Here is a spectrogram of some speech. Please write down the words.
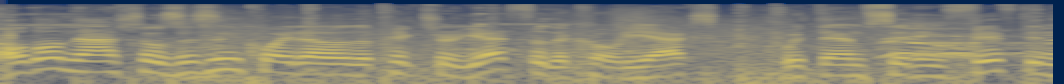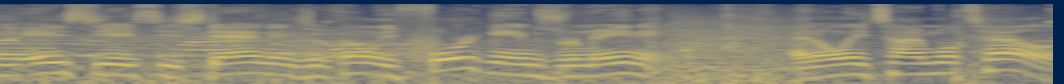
Although Nationals isn't quite out of the picture yet for the Kodiaks, with them sitting fifth in the ACAC standings with only four games remaining. And only time will tell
